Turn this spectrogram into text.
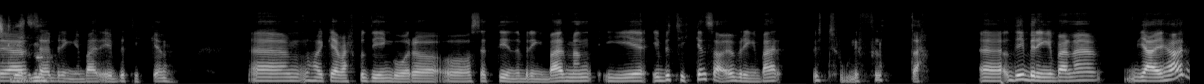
jeg ser bringebær i butikken, nå har ikke jeg vært på din gård og, og sett dine bringebær, men i, i, butikken så er jo bringebær utrolig flotte. Og de bringebærene jeg har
